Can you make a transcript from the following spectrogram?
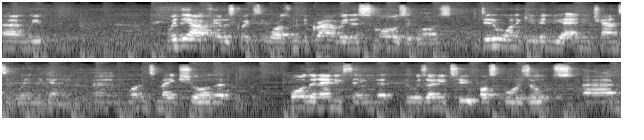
um, we, with the outfield as quick as it was, with the ground being as small as it was, didn't want to give India any chance of winning the game. Um, wanted to make sure that more than anything that there was only two possible results. Um,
